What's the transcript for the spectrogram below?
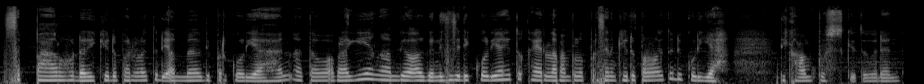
separuh dari kehidupan lo itu diambil di perkuliahan atau apalagi yang ngambil organisasi di kuliah itu kayak 80% kehidupan lo itu di kuliah di kampus gitu. Dan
